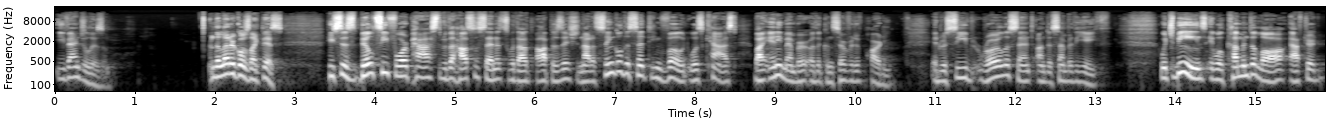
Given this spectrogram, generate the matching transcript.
evangelism. And the letter goes like this He says, Bill C 4 passed through the House of Senate without opposition. Not a single dissenting vote was cast by any member of the Conservative Party. It received royal assent on December the 8th, which means it will come into law after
